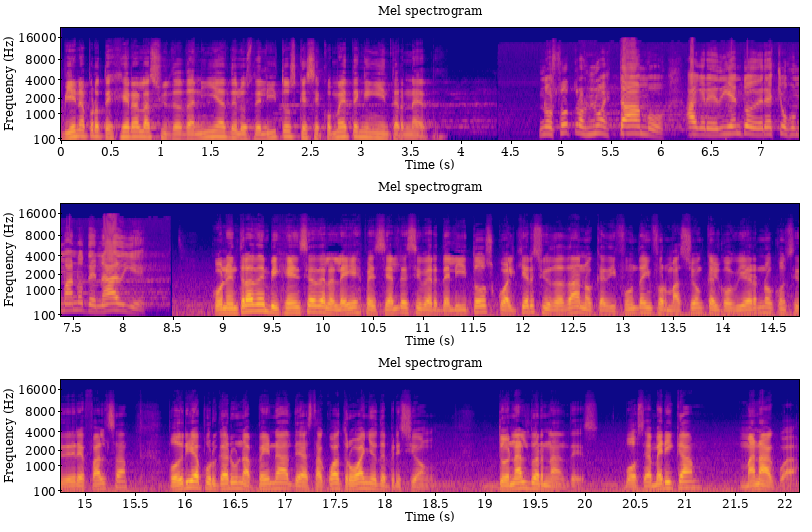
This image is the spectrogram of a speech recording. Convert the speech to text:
viene a proteger a la ciudadanía de los delitos que se cometen en Internet. Nosotros no estamos agrediendo derechos humanos de nadie. Con entrada en vigencia de la Ley Especial de Ciberdelitos, cualquier ciudadano que difunda información que el gobierno considere falsa podría purgar una pena de hasta cuatro años de prisión. Donaldo Hernández, Voz de América, Managua.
